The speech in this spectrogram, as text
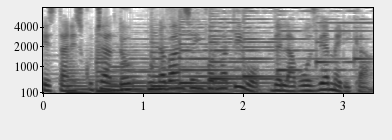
Están escuchando un avance informativo de La Voz de América.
